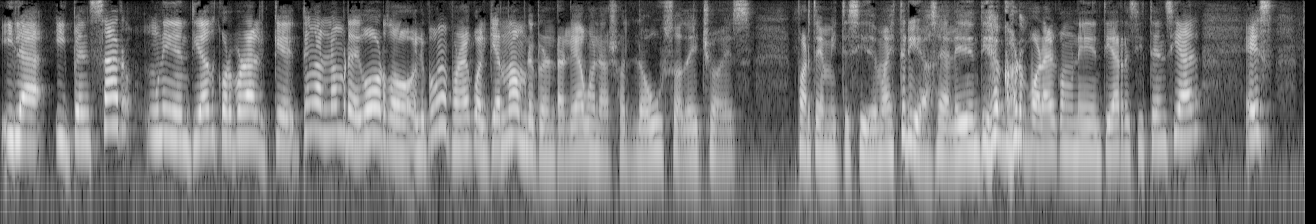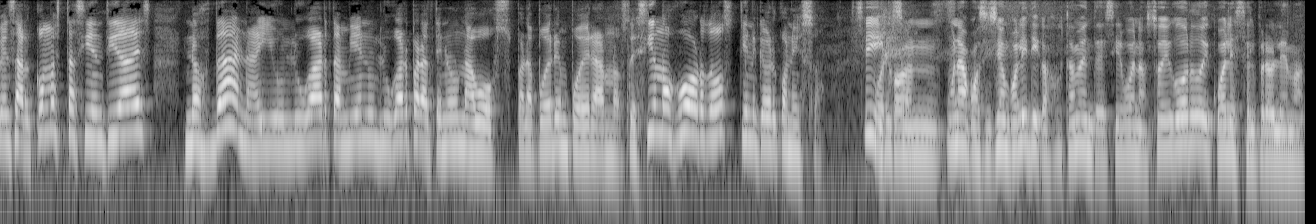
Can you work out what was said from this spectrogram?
y, la, y pensar una identidad corporal que tenga el nombre de gordo, o le podemos poner cualquier nombre, pero en realidad, bueno, yo lo uso, de hecho es parte de mi tesis de maestría, o sea, la identidad corporal como una identidad resistencial, es pensar cómo estas identidades nos dan ahí un lugar también, un lugar para tener una voz, para poder empoderarnos. Decirnos gordos tiene que ver con eso. Sí, Por eso. con una posición política, justamente, decir, bueno, soy gordo y cuál es el problema.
